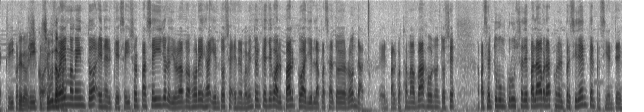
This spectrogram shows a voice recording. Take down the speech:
explico, Pero, te explico. Fue parte. el momento en el que se hizo el paseillo, le dieron las dos orejas y entonces en el momento en que llegó al palco, allí en la Plaza de Torre Ronda, el palco está más bajo, ¿no? Entonces, a pasar tuvo un cruce de palabras con el presidente, el presidente es,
